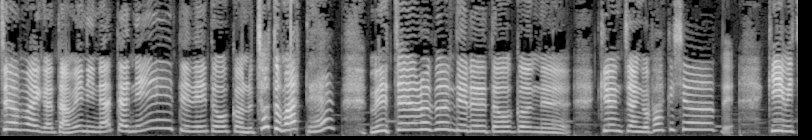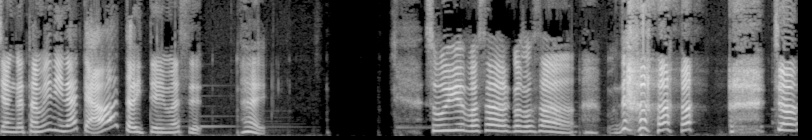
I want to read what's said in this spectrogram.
ちゃんまいがためになったねーってね、ともこんぬ。ちょっと待ってめっちゃ喜んでる、ともこんぬ。きゅんちゃんが爆笑って。きみちゃんがためになったと言っています。はい。そういえばさ、このさ、じゃあ、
